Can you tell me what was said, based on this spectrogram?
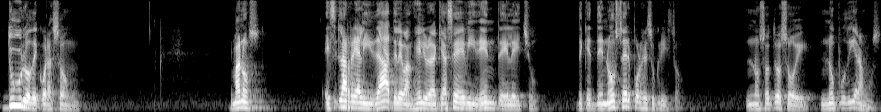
duro de corazón. Hermanos, es la realidad del Evangelio la que hace evidente el hecho de que de no ser por Jesucristo, nosotros hoy no pudiéramos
